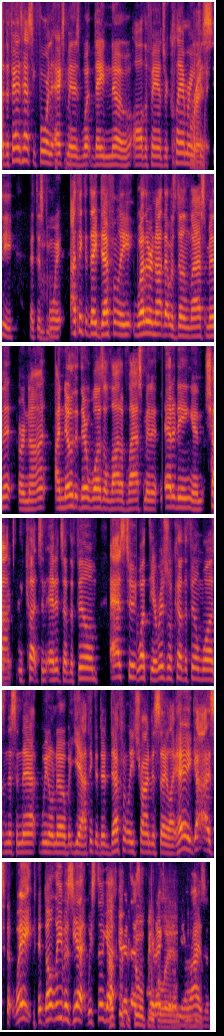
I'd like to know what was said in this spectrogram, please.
The Fantastic Four and the X Men is what they know. All the fans are clamoring to see at this Mhm. point. I think that they definitely, whether or not that was done last minute or not, I know that there was a lot of last minute editing and chops and cuts and edits of the film. As to what the original cut of the film was and this and that, we don't know. But yeah, I think that they're definitely trying to say, like, hey guys, wait, don't leave us yet. We still got Let's get the cool people X-Men on in. the Mhm. horizon.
